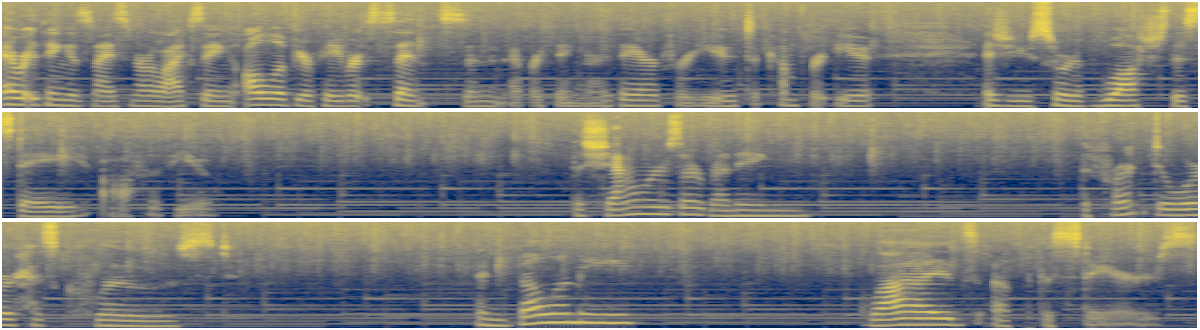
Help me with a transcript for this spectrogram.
Everything is nice and relaxing. All of your favorite scents and everything are there for you to comfort you as you sort of wash this day off of you. The showers are running. The front door has closed. And Bellamy glides up the stairs.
